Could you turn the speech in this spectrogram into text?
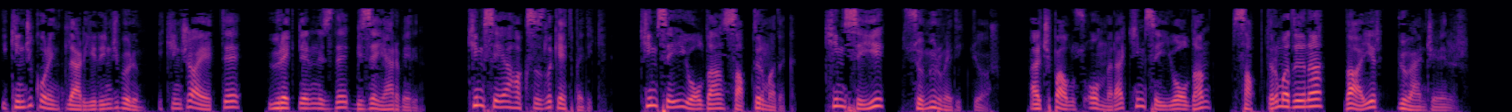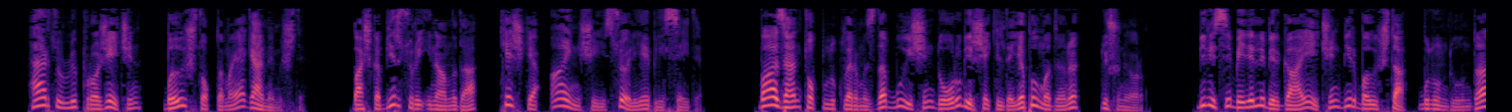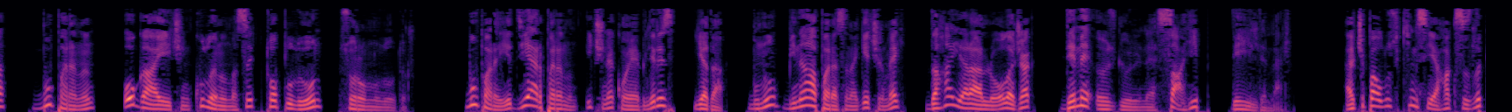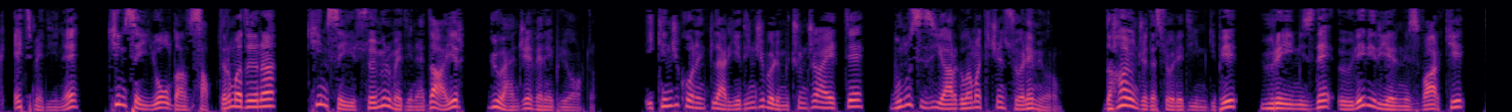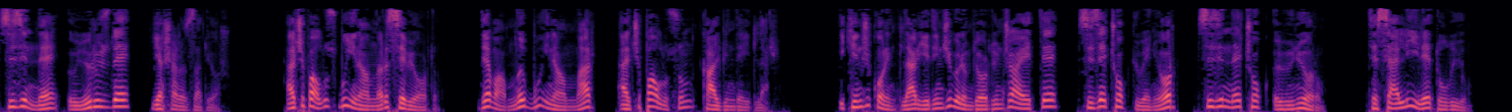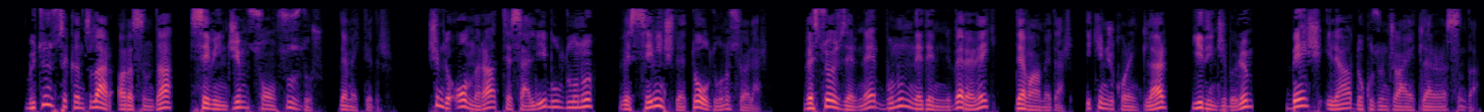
2. Korintiler 7. bölüm 2. ayette yüreklerinizde bize yer verin. Kimseye haksızlık etmedik. Kimseyi yoldan saptırmadık. Kimseyi sömürmedik diyor. Elçi Paulus onlara kimseyi yoldan saptırmadığına dair güvence verir. Her türlü proje için bağış toplamaya gelmemişti. Başka bir sürü inanlı da keşke aynı şeyi söyleyebilseydi. Bazen topluluklarımızda bu işin doğru bir şekilde yapılmadığını düşünüyorum. Birisi belirli bir gaye için bir bağışta bulunduğunda bu paranın o gaye için kullanılması topluluğun sorumluluğudur. Bu parayı diğer paranın içine koyabiliriz ya da bunu bina parasına geçirmek daha yararlı olacak deme özgürlüğüne sahip değildirler. Elçi Paulus kimseye haksızlık etmediğine, kimseyi yoldan saptırmadığına, kimseyi sömürmediğine dair güvence verebiliyordu. 2. Korintiler 7. bölüm 3. ayette bunu sizi yargılamak için söylemiyorum. Daha önce de söylediğim gibi yüreğimizde öyle bir yeriniz var ki sizinle ölürüz de yaşarız da diyor. Elçi Paulus bu inanları seviyordu. Devamlı bu inanlar Elçi Paulus'un kalbindeydiler. 2. Korintiler 7. bölüm 4. ayette size çok güveniyor, sizinle çok övünüyorum. Teselli ile doluyum. Bütün sıkıntılar arasında sevincim sonsuzdur demektedir. Şimdi onlara teselli bulduğunu ve sevinçle dolduğunu söyler ve sözlerine bunun nedenini vererek devam eder. 2. Korintiler 7. bölüm 5 ila 9. ayetler arasında.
